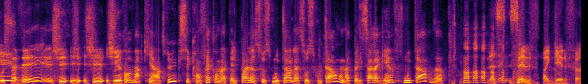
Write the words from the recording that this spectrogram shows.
vous savez, j'ai- remarqué un truc, c'est qu'en fait, on n'appelle pas la sauce moutarde la sauce moutarde, on appelle ça la Genf moutarde. La Senf, pas Genf. hein.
